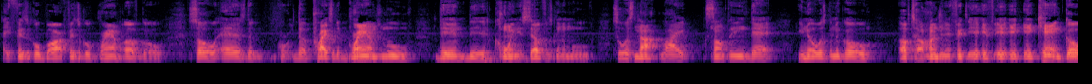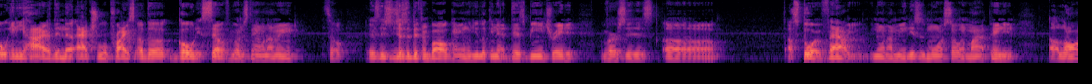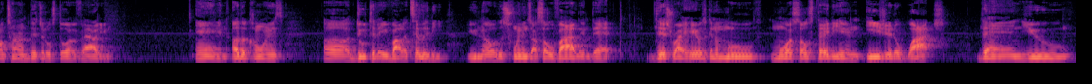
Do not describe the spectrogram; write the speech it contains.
a physical bar, physical gram of gold. So as the the price of the grams move, then the coin itself is going to move. So it's not like something that you know is going to go up to 150. If it, it, it can't go any higher than the actual price of the gold itself. You understand what I mean? So It's, it's just a different ball game when you're looking at this being traded versus uh, a store of value. You know what I mean? This is more so, in my opinion, a long-term digital store of value. And other coins, uh, due to their volatility, you know, the swings are so violent that this right here is going to move more so steady and easier to watch than you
